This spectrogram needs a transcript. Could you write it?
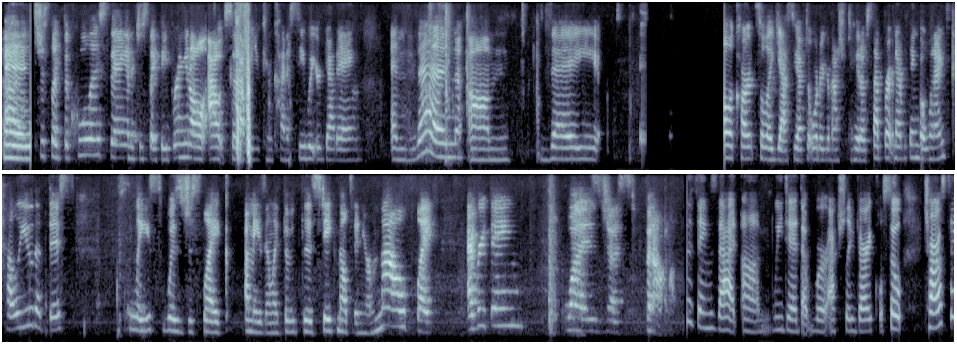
and it's just like the coolest thing and it's just like they bring it all out so that way you can kind of see what you're getting and then um they a la carte. So like, yes, you have to order your mashed potatoes separate and everything. But when I tell you that this place was just like amazing, like the the steak melted in your mouth, like everything was just phenomenal. The things that um, we did that were actually very cool. So Charleston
